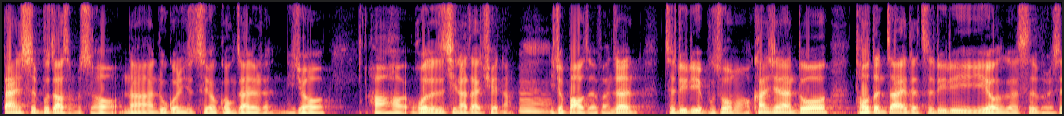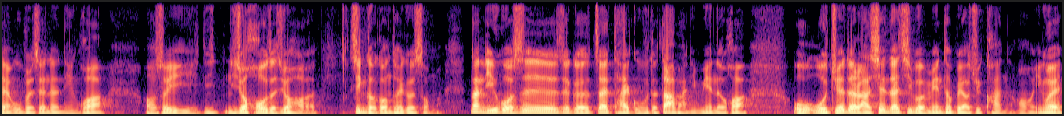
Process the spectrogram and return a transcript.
但是不知道什么时候。那如果你是持有公债的人，你就。好好，或者是其他债券呐、啊，嗯，你就抱着，反正殖利率也不错嘛。我看现在很多头等债的殖利率也有个四 percent、五 percent 的年化哦，所以你你就 hold 着就好了，进可攻退可守嘛。那你如果是这个在台股的大盘里面的话，我我觉得啦，现在基本面特别要去看哦，因为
